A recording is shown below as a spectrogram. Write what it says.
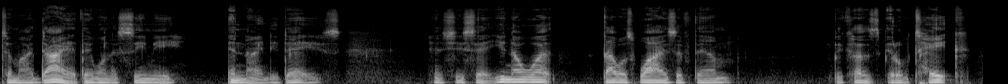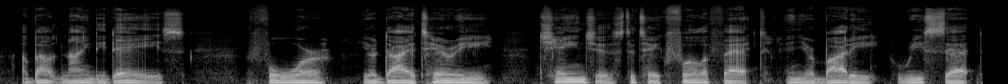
to my diet. They want to see me in 90 days. And she said, "You know what? That was wise of them because it'll take about 90 days for your dietary changes to take full effect and your body reset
